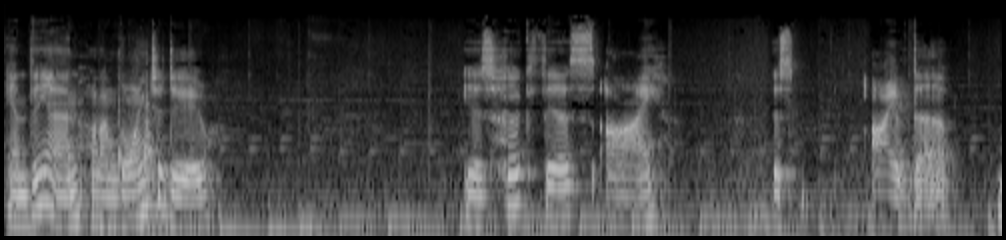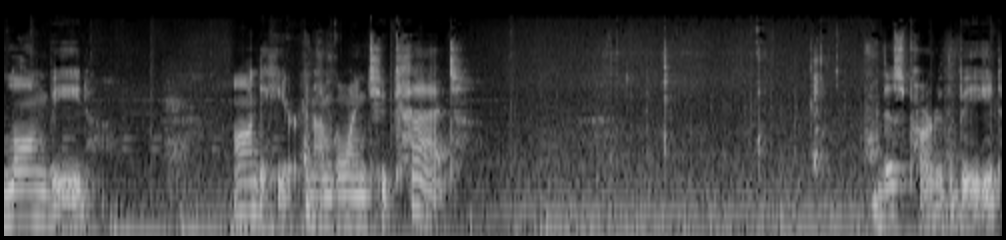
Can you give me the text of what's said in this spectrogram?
And then what I'm going to do is hook this eye, this eye of the long bead onto here and I'm going to cut this part of the bead.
